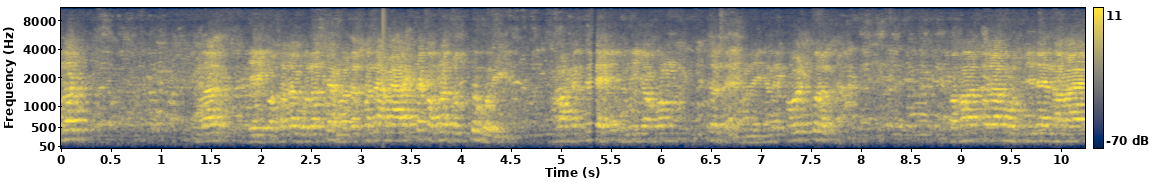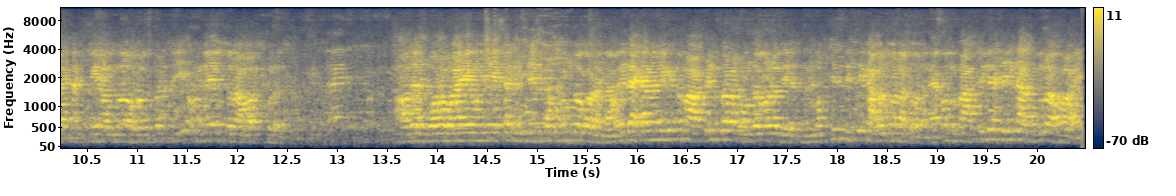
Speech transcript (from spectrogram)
ওনার যে কথাটা বলেছেন, ওটার সাথে আমি আরেকটা কথা যুক্ত করি। আমার কাছে উনি যখন মানে এখানে প্রবেশ করেছেন তখন আপনারা মসজিদে নারায় থাকবে, আল্লাহ অনেক তোর আওয়াজ করেছেন আমাদের বড় ভাই উনি এটা নিজে পছন্দ করেন না। উনি দেখেন উনি কিন্তু মাহফিল করা বন্ধ করে দিয়েছেন, মসজিদ ভিত্তিক আলোচনা করেন এখন মাহফিলের যে কাজগুলো হয়,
